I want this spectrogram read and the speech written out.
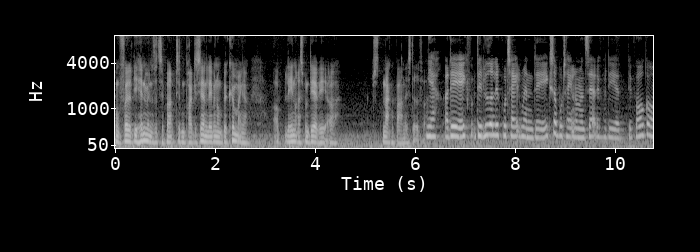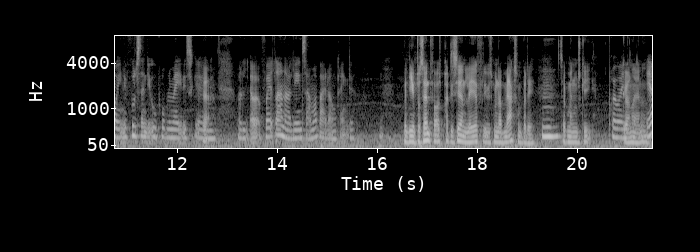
nogle forældre de henvender sig til, til den praktiserende læge med nogle bekymringer, og lægen responderer ved at snakke med barnet i stedet for. Ja, og det, er ikke, det lyder lidt brutalt, men det er ikke så brutalt, når man ser det, fordi at det foregår egentlig fuldstændig uproblematisk. Ja. Øhm, og, og forældrene og lægen samarbejder omkring det. Men det er interessant for os praktiserende læger, fordi hvis man er opmærksom på det, mm. så kan man måske Prøve at gøre noget andet. Ja.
